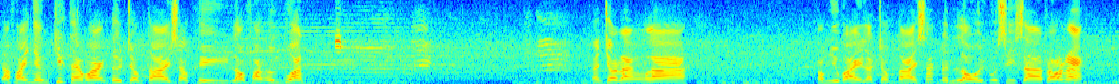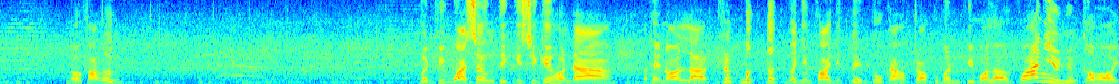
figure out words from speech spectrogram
đã phải nhận chiếc thẻ vàng từ trọng tài sau khi lỗi phản ứng của anh. Anh cho rằng là không như vậy là trọng tài xác định lỗi của Sisa rõ ràng. Lỗi phản ứng. Bên phía ngoài sân thì Kishike Honda có thể nói là rất bực tức với những pha dứt điểm của các học trò của mình khi bỏ lỡ quá nhiều những cơ hội.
